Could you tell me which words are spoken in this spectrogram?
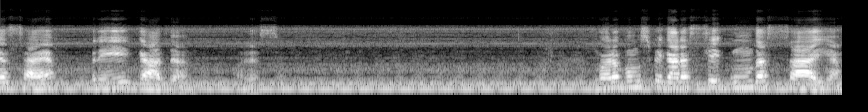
Primeira saia pregada. Olha só. Agora, vamos pegar a segunda saia.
